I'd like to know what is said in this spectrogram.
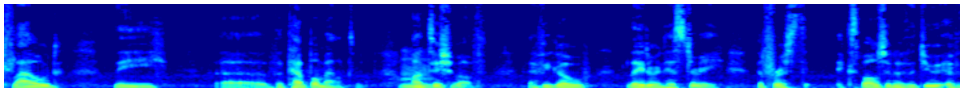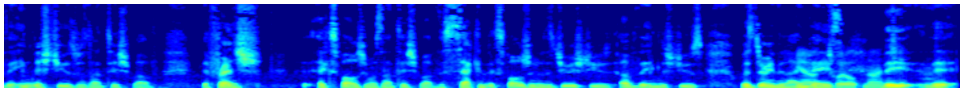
plowed the uh, the Temple Mount mm. on Tisha B'Av. If you go later in history, the first expulsion of the Jew, of the English Jews was on Tisha B'Av. The French expulsion was on Tisha B'Av. The second expulsion of the Jewish Jews, of the English Jews was during the nine yeah, days. 12, 19. The, the.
